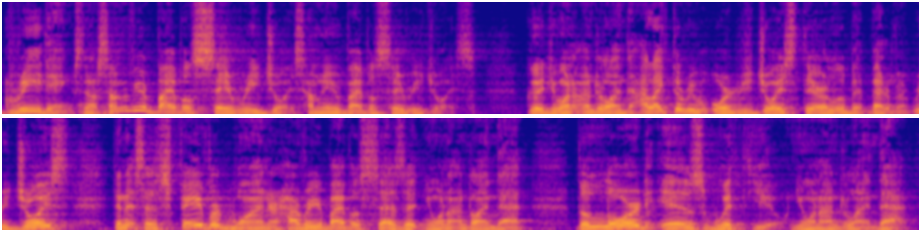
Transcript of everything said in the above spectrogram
Greetings. Now, some of your Bibles say rejoice. How many of your Bibles say rejoice? Good. You want to underline that. I like the word rejoice there a little bit better, but rejoice. Then it says favored one, or however your Bible says it. You want to underline that. The Lord is with you. You want to underline that.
